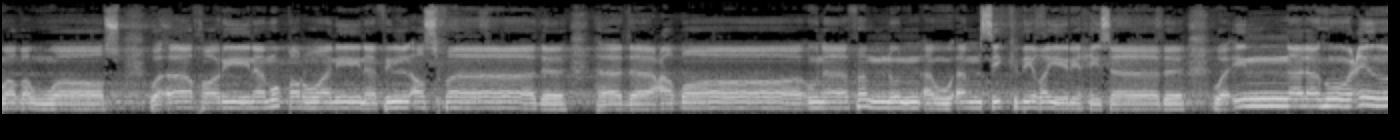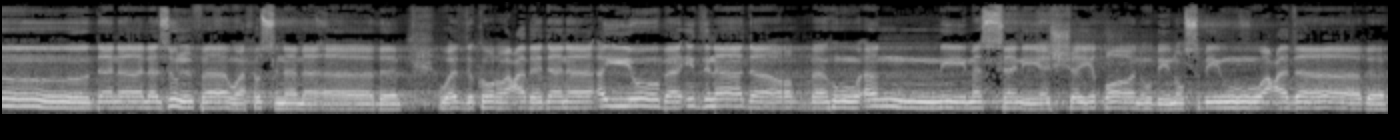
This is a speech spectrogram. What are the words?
وغواص وآخرين مقرونين في الأصفاد. هذا عطاؤنا فامنن أو أمسك بغير حساب. وإن له عندنا لزلفى وحسن مآب. واذكر عبدنا أيوب إذ نادى ربه أني مسني الشيطان بنصب وعذاب.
